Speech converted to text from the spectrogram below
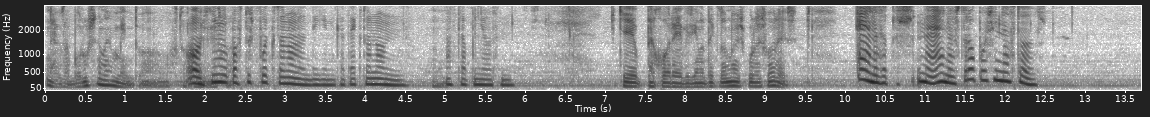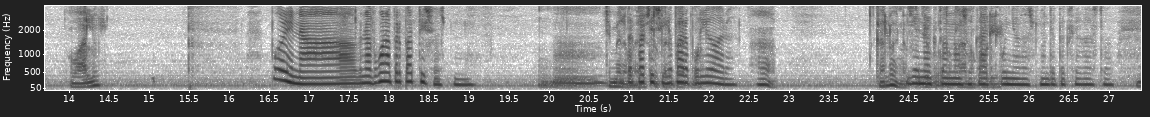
Ναι, θα μπορούσε να μην το... Αυτό που Όχι, λες είμαι τώρα. από αυτούς που εκτονώνονται γενικά. Τα εκτονώνουν αυτά που νιώθουν. Και τα χορεύεις για να τα εκτονώσεις πολλές φορές. Ένας από τους, ναι, ένας τρόπος είναι αυτός. Ο άλλος; Μπορεί να, να βγω να περπατήσω, ας πούμε. Και εμένα να μου αρέσει το περπατήσω για πάρα περπάτημα. πολλή ώρα. Α, καλό είναι αυτό. για και να εγώ το εκτονώσω κάνω κάτι πολύ. που νιώθω, ας πούμε, να το επεξεργαστώ. Μμ.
